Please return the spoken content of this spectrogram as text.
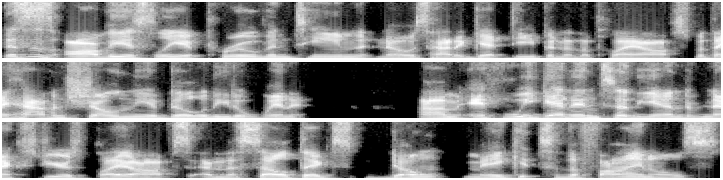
This is obviously a proven team that knows how to get deep into the playoffs, but they haven't shown the ability to win it. Um, if we get into the end of next year's playoffs and the Celtics don't make it to the finals,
